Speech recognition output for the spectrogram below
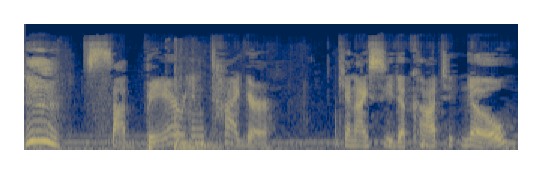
Siberian tiger. Can I see the cut? No.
